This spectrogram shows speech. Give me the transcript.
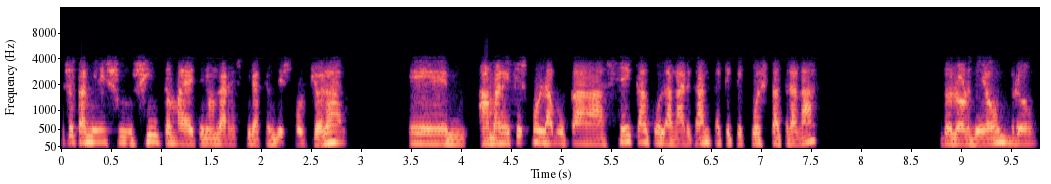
Eso también es un síntoma de tener una respiración disfuncional. Eh, amaneces con la boca seca, con la garganta que te cuesta tragar, dolor de hombro,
